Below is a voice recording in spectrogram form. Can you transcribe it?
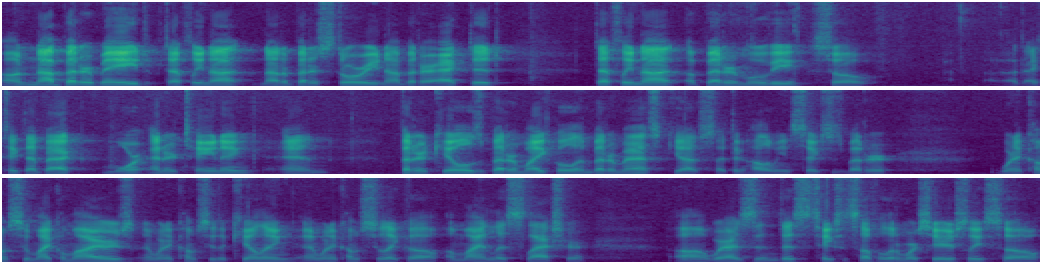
Uh, not better made, definitely not not a better story, not better acted, definitely not a better movie. So I, I take that back. More entertaining and better kills, better Michael, and better mask. Yes, I think Halloween Six is better when it comes to Michael Myers and when it comes to the killing and when it comes to like a, a mindless slasher. Uh, whereas in this takes itself a little more seriously. So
